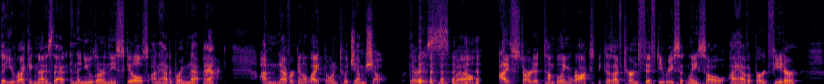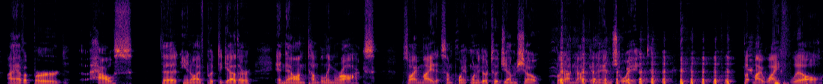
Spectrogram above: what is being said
that you recognize that and then you learn these skills on how to bring that back. I'm never going to like going to a gem show. There is, well, I've started tumbling rocks because I've turned 50 recently. So I have a bird feeder, I have a bird uh, house that, you know, I've put together, and now I'm tumbling rocks. So I might at some point want to go to a gem show, but I'm not going to enjoy it. but my wife will,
